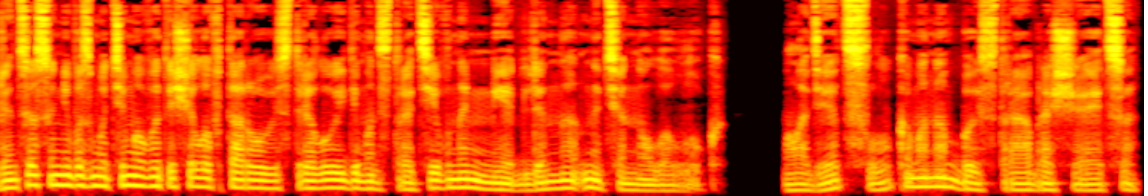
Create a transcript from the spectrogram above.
Принцесса невозмутимо вытащила вторую стрелу и демонстративно медленно натянула лук. Молодец, с луком она быстро обращается.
